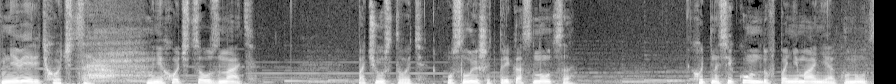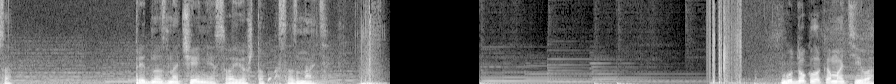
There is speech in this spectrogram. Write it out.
Мне верить хочется. Мне хочется узнать, почувствовать, услышать, прикоснуться, хоть на секунду в понимание окунуться, предназначение свое, чтоб осознать. Гудок локомотива.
